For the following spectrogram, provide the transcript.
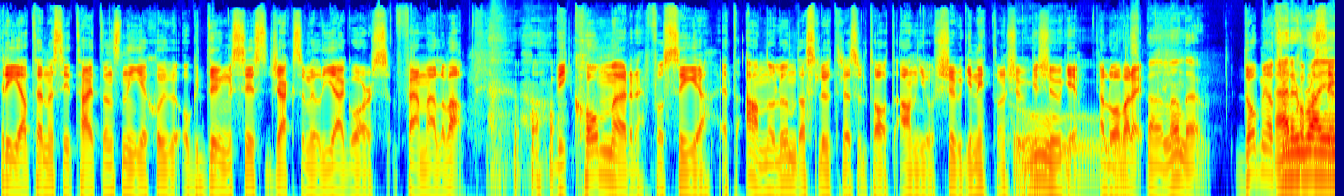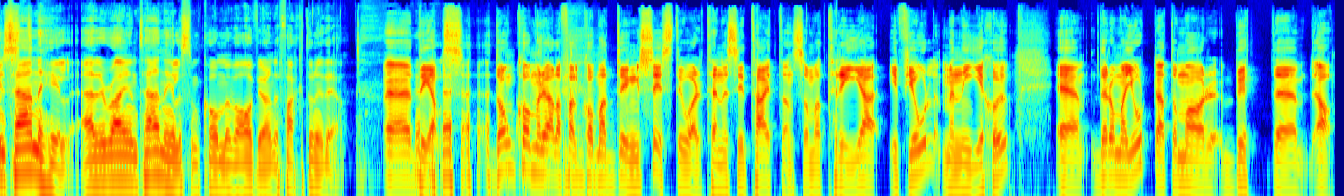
trea Tennessee Titans 9-7 och dyngsist Jacksonville Jaguars 5-11. Vi kommer få se ett annorlunda slutresultat anjo 2019-2020. Oh, Jag lovar dig. Spännande. De Är det Ryan sist, Tannehill? Är det Ryan Tannehill som kommer vara avgörande faktorn i det? Eh, dels. De kommer i alla fall komma dyngsist i år, Tennessee Titans, som var trea i fjol med 9-7. Eh, det de har gjort är att de har bytt, Eh, ja,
